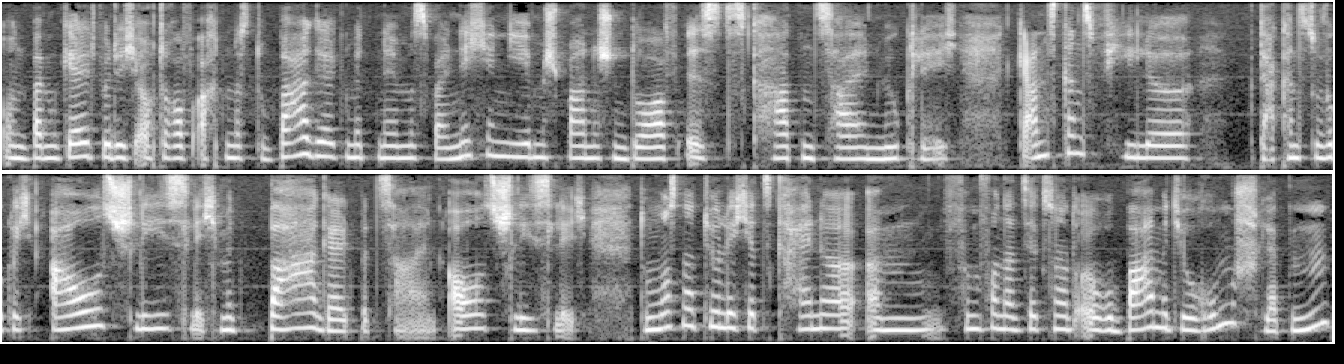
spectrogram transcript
Und beim Geld würde ich auch darauf achten, dass du Bargeld mitnimmst, weil nicht in jedem spanischen Dorf ist das Kartenzahlen möglich. Ganz, ganz viele da kannst du wirklich ausschließlich mit Bargeld bezahlen. Ausschließlich. Du musst natürlich jetzt keine ähm, 500, 600 Euro Bar mit dir rumschleppen.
